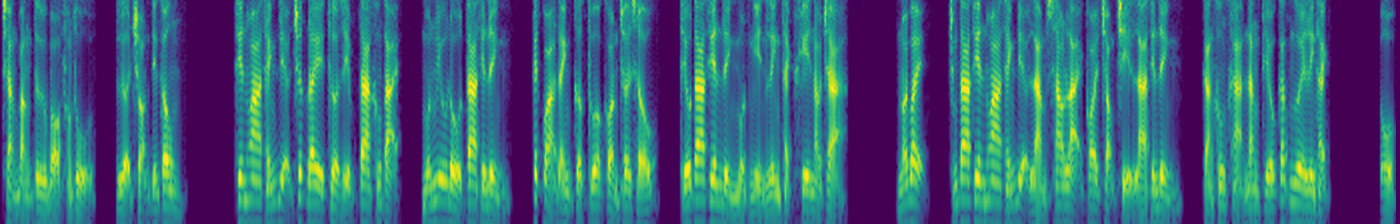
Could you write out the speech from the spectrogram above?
chẳng bằng từ bỏ phòng thủ, lựa chọn tiến công. Thiên hoa thánh địa trước đây thừa dịp ta không tại, muốn mưu đồ ta thiên đình, kết quả đánh cược thua còn chơi xấu, thiếu ta thiên đình một nghìn linh thạch khi nào trả? Nói vậy, chúng ta thiên hoa thánh địa làm sao lại coi trọng chỉ là thiên đình, càng không khả năng thiếu các ngươi linh thạch. Ồ,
